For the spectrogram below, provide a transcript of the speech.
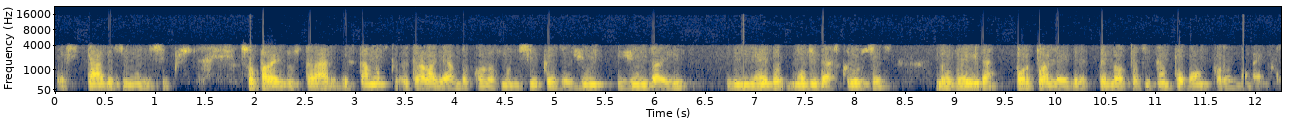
estados y municipios. Só para ilustrar, estamos trabajando con los municipios de Jundiaí, Viñedo, Mogi das Cruzes, Lobeira, Porto Alegre, Pelotas y Campo por el momento.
